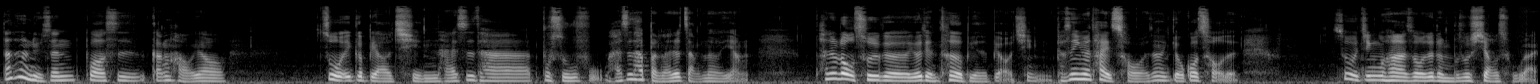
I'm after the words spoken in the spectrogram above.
但那个女生不知道是刚好要做一个表情，还是她不舒服，还是她本来就长那样，她就露出一个有点特别的表情。可是因为太丑了，真的有够丑的，所以我经过她的时候，我就忍不住笑出来。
